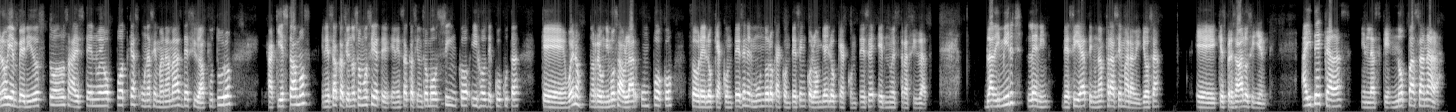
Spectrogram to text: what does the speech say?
Bueno, bienvenidos todos a este nuevo podcast, una semana más de Ciudad Futuro. Aquí estamos, en esta ocasión no somos siete, en esta ocasión somos cinco hijos de Cúcuta que, bueno, nos reunimos a hablar un poco sobre lo que acontece en el mundo, lo que acontece en Colombia y lo que acontece en nuestra ciudad. Vladimir Lenin decía, tiene una frase maravillosa eh, que expresaba lo siguiente, hay décadas en las que no pasa nada,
